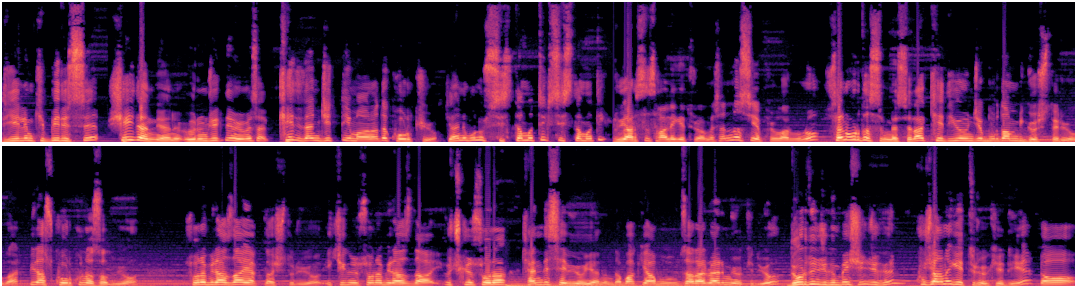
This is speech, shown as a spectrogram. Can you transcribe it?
diyelim ki birisi şeyden yani örümcek demiyor mesela kediden ciddi manada korkuyor. Yani bunu sistematik sistematik duyarsız hale getiriyor. Mesela nasıl yapıyorlar bunu? Sen oradasın mesela kediyi önce buradan bir gösteriyorlar. Biraz korkun azalıyor. Sonra biraz daha yaklaştırıyor. İki gün sonra biraz daha. Üç gün sonra kendi seviyor yanında. Bak ya bu zarar vermiyor ki diyor. Dördüncü gün, beşinci gün kucağına getiriyor kediyi. Ya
